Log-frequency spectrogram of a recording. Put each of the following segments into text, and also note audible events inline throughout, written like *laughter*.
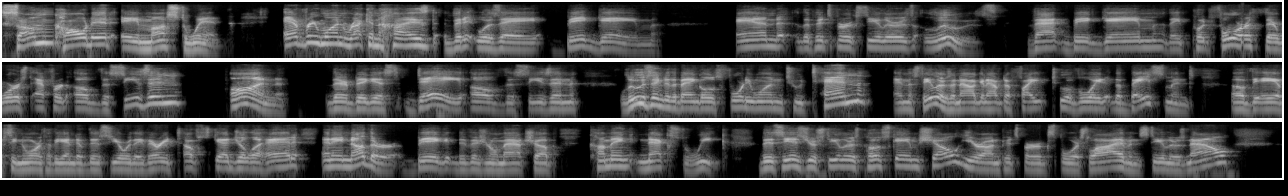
Some called it a must win. Everyone recognized that it was a big game, and the Pittsburgh Steelers lose that big game. They put forth their worst effort of the season on their biggest day of the season, losing to the Bengals 41 to 10. And the Steelers are now going to have to fight to avoid the basement of the AFC North at the end of this year with a very tough schedule ahead and another big divisional matchup coming next week. This is your Steelers post-game show here on Pittsburgh Sports Live and Steelers Now.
